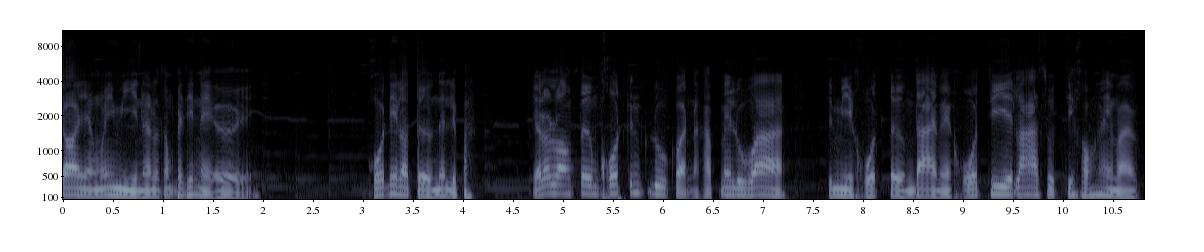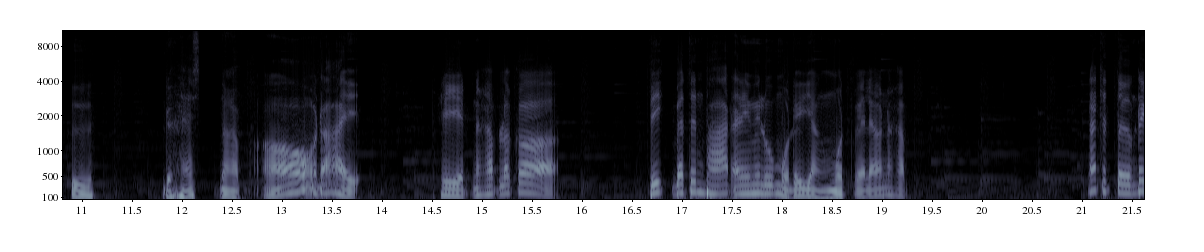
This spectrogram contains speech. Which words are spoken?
ก็ยังไม่มีนะ เราต้องไปที่ไหนเอ่ย โค้ดนี่เราเติมได้หรือปะเดี๋ยวเราลองเติมโค้ดกันดูก่อนนะครับ ไม่รู้ว่าจะมีโค้ดเติมได้ไหมโค้ดที่ล่าสุดที่เขาให้มาก็คือ the hash นะครับ อ๋อ ได้เทรดนะครับ แล้วก็ big battle pass อันนี้ไม่รู้หมดหรือยังหมดไปแล้วนะครับ น่าจะเติมได้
